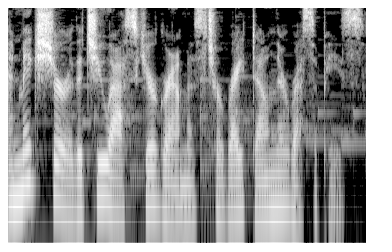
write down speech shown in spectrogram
and make sure that you ask your grandmas to write down their recipes.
